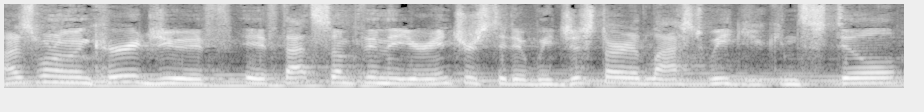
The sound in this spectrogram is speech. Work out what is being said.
I just want to encourage you if, if that's something that you're interested in, we just started last week, you can still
